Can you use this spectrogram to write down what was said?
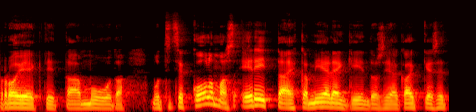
projektit tai muuta. Mutta sitten se kolmas erittäin ehkä mielenkiintoisia ja kaikkea se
